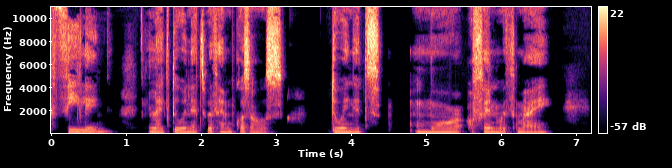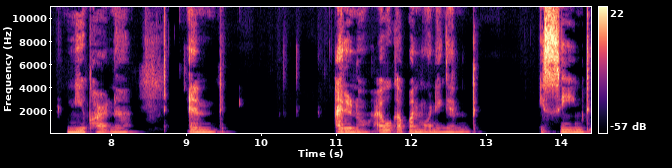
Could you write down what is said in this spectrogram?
feeling like doing it with him because I was doing it more often with my new partner. And I don't know. I woke up one morning and it seemed,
